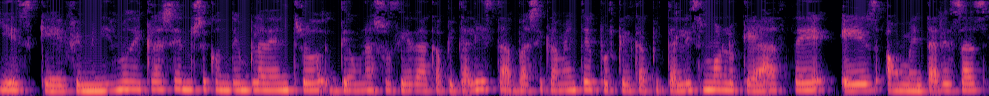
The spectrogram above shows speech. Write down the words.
y es que el feminismo de clase no se contempla dentro de una sociedad capitalista, básicamente porque el capitalismo lo que hace es aumentar esas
